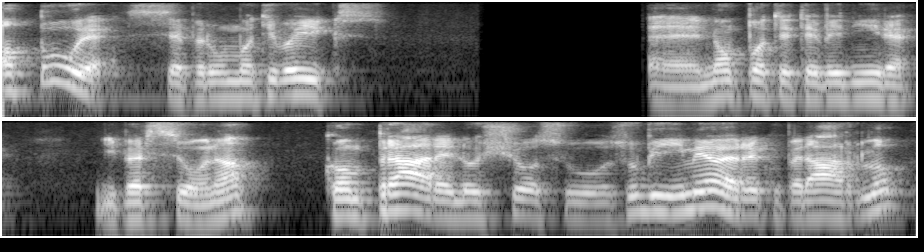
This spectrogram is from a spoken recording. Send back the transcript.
oppure se per un motivo X eh, non potete venire di persona, comprare lo show su, su Vimeo e recuperarlo,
